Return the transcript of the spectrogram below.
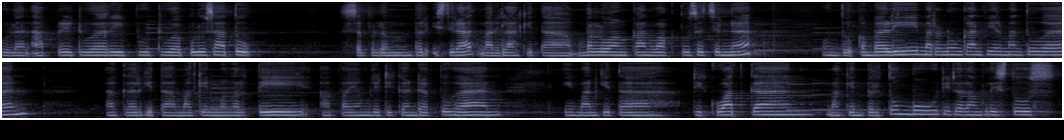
bulan April 2021. Sebelum beristirahat, marilah kita meluangkan waktu sejenak untuk kembali merenungkan firman Tuhan agar kita makin mengerti apa yang menjadi kehendak Tuhan, iman kita dikuatkan, makin bertumbuh di dalam Kristus,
